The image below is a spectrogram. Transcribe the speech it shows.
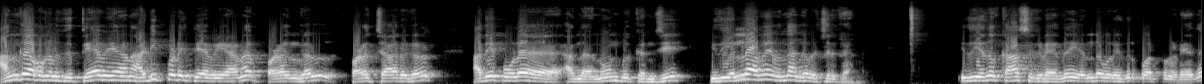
அங்கே அவங்களுக்கு தேவையான அடிப்படை தேவையான பழங்கள் பழச்சாறுகள் அதே போல் அந்த நோன்பு கஞ்சி இது எல்லாமே வந்து அங்கே வச்சுருக்காங்க. இது எதுவும் காசு கிடையாது எந்த ஒரு எதிர்பார்ப்பும் கிடையாது.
